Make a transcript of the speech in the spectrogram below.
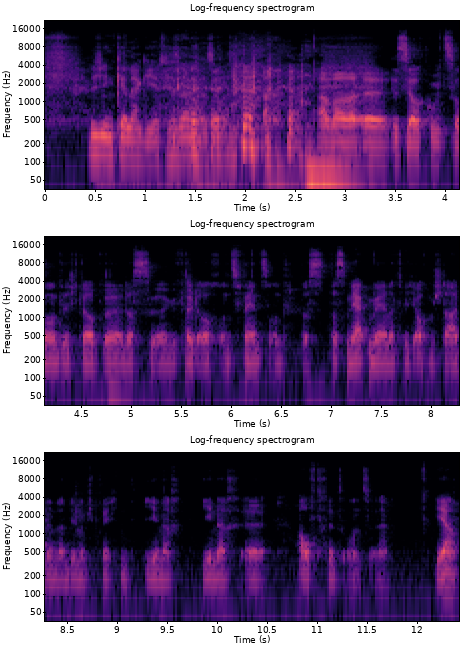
nicht in den Keller geht, sagen wir so. Aber äh, ist ja auch gut so und ich glaube, äh, das äh, gefällt auch uns Fans und das, das merken wir ja natürlich auch im Stadion dann dementsprechend, je nach, je nach äh, Auftritt. Und äh, ja,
